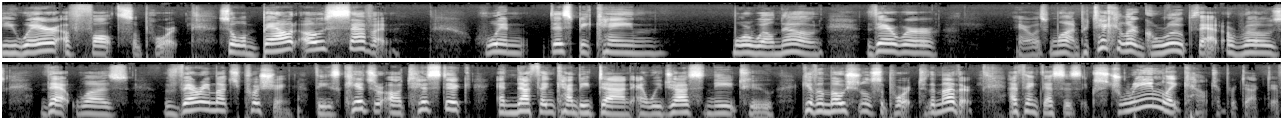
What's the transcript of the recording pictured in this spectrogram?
Beware of false support. So, about 07, when this became more well known, there were there was one particular group that arose that was very much pushing. These kids are autistic and nothing can be done and we just need to give emotional support to the mother. I think this is extremely counterproductive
